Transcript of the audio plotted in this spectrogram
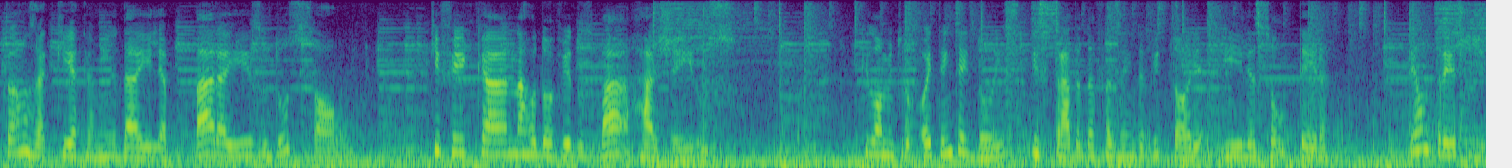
Estamos aqui a caminho da ilha Paraíso do Sol, que fica na rodovia dos Barrageiros, quilômetro 82, estrada da Fazenda Vitória e Ilha Solteira. Tem um trecho de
